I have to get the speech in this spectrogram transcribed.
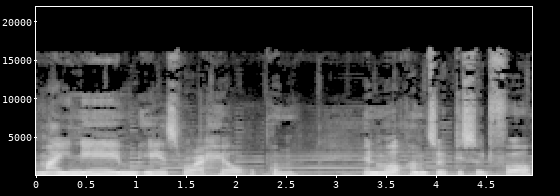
My name is Rachel Oppong, and welcome to episode 4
